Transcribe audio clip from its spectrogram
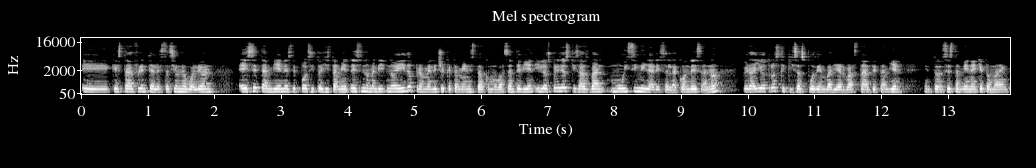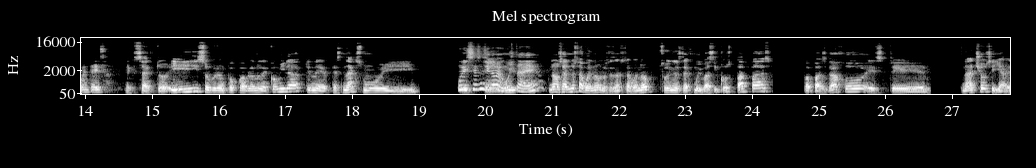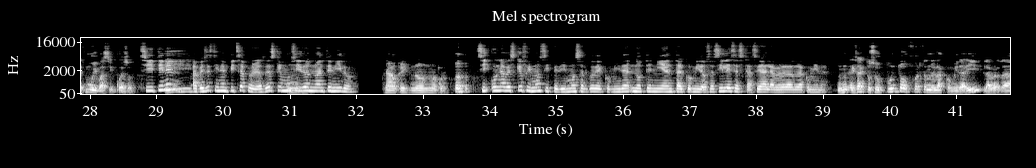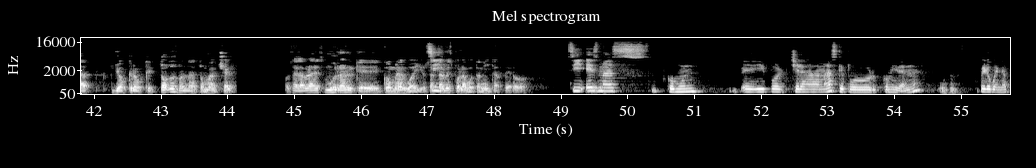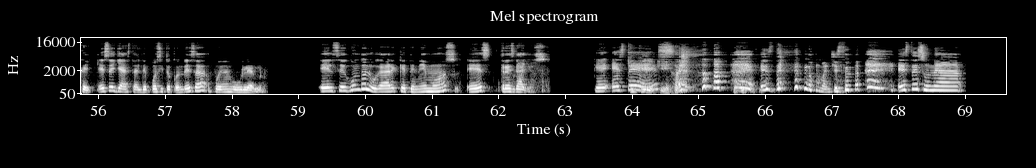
eh, que está frente a la estación Nuevo León. Ese también es depósito y también, ese no, me, no he ido, pero me han dicho que también está como bastante bien y los precios quizás van muy similares a la Condesa, ¿no? Pero hay otros que quizás pueden variar bastante también. Entonces también hay que tomar en cuenta eso. Exacto. Y sobre un poco hablando de comida, tiene snacks muy... Pues eso sí no me este, gusta, ¿eh? No, o sea, no está bueno, los snacks está bueno, son snacks muy básicos. Papas, papas gajo, este, nachos y ya, es muy básico eso. Sí, tienen, a veces tienen pizza, pero las veces que hemos mm. ido no han tenido. Ah, ok, no, no me acuerdo. Sí, una vez que fuimos y pedimos algo de comida, no tenían tal comida. O sea, sí les escasea la verdad la comida. Exacto, su punto fuerte no es la comida ahí. La verdad, yo creo que todos van a tomar chela. O sea, la verdad es muy raro el que come algo ahí. O sea, Sí. tal vez por la botanita, pero. Sí, es Sí. más común eh, ir por chela nada más que por comida, ¿no? Pero bueno, ok. Ese ya está, el depósito Condesa. Pueden googlearlo. El segundo lugar que tenemos es Tres Gallos. Que este es. este. No manches. Este es una.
